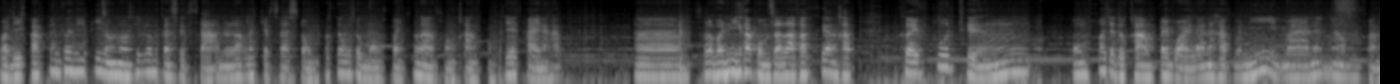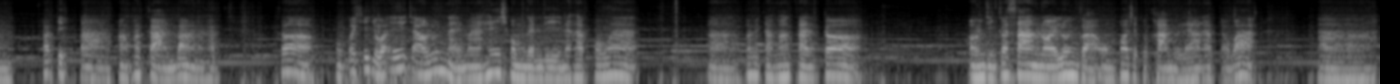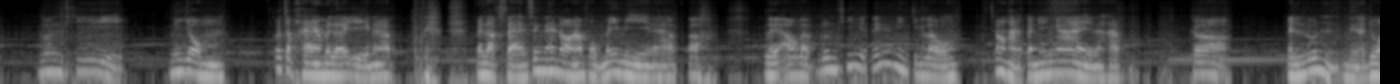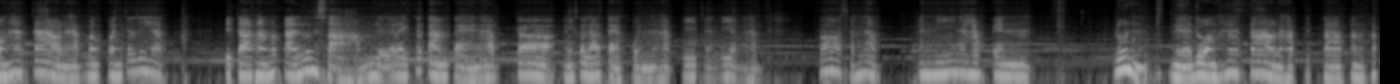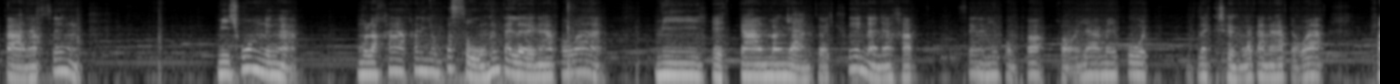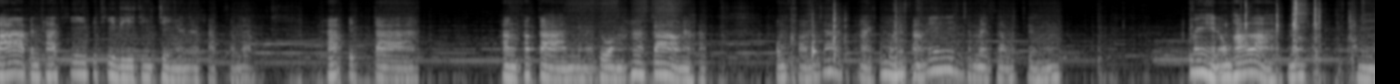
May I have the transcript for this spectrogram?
สวัสดีครับเพื่อนๆพี่ๆน้องๆที่ร่วมกันศึกษาอนุรักษ์และเก็บสะสมพระเครื่องวัตถุมงคลเครื่องรางของขลังของประเทศไทยนะครับสำหรับวันนี้ครับผมสาราพระเครื่องครับ เคยพูดถึงองค์พ่อจตุคามไปบ่อยแล้วนะครับ วันนี้มาแนะนำฝั่งพระปิดตาฟังพระการบ้างนะครับ ก็ผมก็คิดอยู่ว่าเอ๊ะจะเอารุ่นไหนมาให้ชมกันดีนะครับ เพราะว่าพระปิดตาพระการก็เอาจริงๆก็สร้างน้อยรุ่นกว่าองค์พ่อจตุคามอยู่แล้วนะครับ แต่ว่ารุ่นที่ นิยมก็จะแพงไปเลยอีกนะครับ เป็นหลักแสนซึ่งแน่นอนครับผมไม่มีนะครับ ก็เลยเอาแบบรุ่นที่เอ๊ะจริง ๆ เราเช่าหากันง่ายๆนะครับ ก็เป็นรุ่นเหนือดวง 59 นะครับ บางคนก็เรียกปิตาพังพระการรุ่น 3 หรืออะไรก็ตามแต่นะครับ ก็อันนี้ก็แล้วแต่คนนะครับที่จะเรียกนะครับ ก็สำหรับอันนี้นะครับเป็นรุ่นเหนือดวง 59 นะครับ ปิตาพังพระการนะครับ ซึ่งมีช่วงหนึ่งอะ มูลค่าค่านิยมก็สูงขึ้นไปเลยนะครับ เพราะว่ามีเหตุการณ์บางอย่างเกิดขึ้นนะครับ ซึ่งอันนี้ผมก็ขออนุญาตไม่พูดถึงแล้วกันนะครับ แต่ว่าพระเป็นพระที่พิธีดีจริง ๆ นะครับสำหรับพระปิดตาพังพระการเหนือดวง 59 นะครับ ผมขออนุญาตอ่านข้อมูลให้ฟังเอ๊ะทำไมเราถึง ไม่เห็นองค์พระล่ะเนาะนี่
